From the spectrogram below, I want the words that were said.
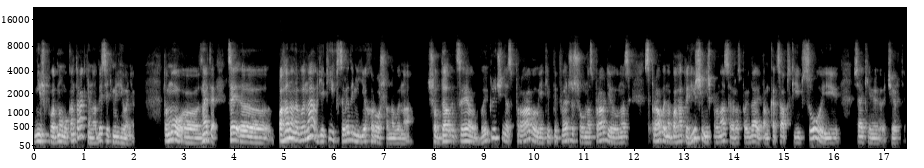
ніж в одному контракті на 10 мільйонів. Тому, е, знаєте, це е, погана новина, в якій всередині є хороша новина. Що це виключення з правил, які підтверджують, що насправді у нас справи набагато гірші, ніж про нас розповідають там Кацапські і ПСО і всякі черті.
